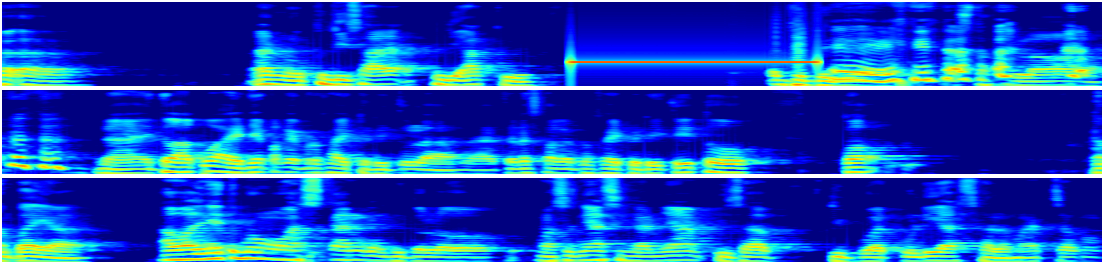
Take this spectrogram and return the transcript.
heeh. anu beli saya, beli aku. Jadi ya. Eh. Astagfirullah. Nah, itu aku akhirnya pakai provider itulah. Nah, terus pakai provider itu itu kok apa ya? awalnya itu memuaskan kayak gitu loh maksudnya sinyalnya bisa dibuat kuliah segala macam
